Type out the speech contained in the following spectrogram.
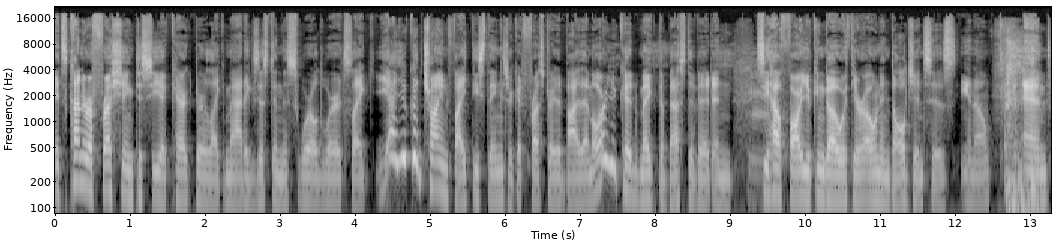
it's kind of refreshing to see a character like Mat exist in this world where it's like, yeah, you could try and fight these things or get frustrated by them, or you could make the best of it and Mm. see how far you can go with your own indulgences, you know, and.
